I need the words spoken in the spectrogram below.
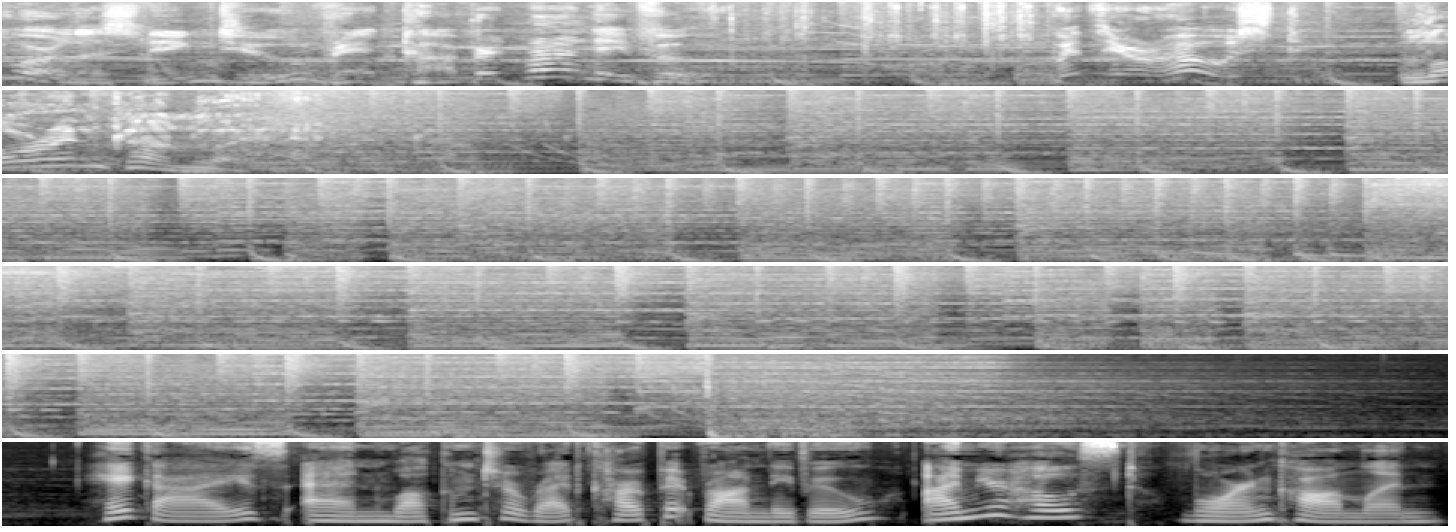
You are listening to Red Carpet Rendezvous with your host, Lauren Conlon. Hey guys, and welcome to Red Carpet Rendezvous. I'm your host, Lauren Conlon.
